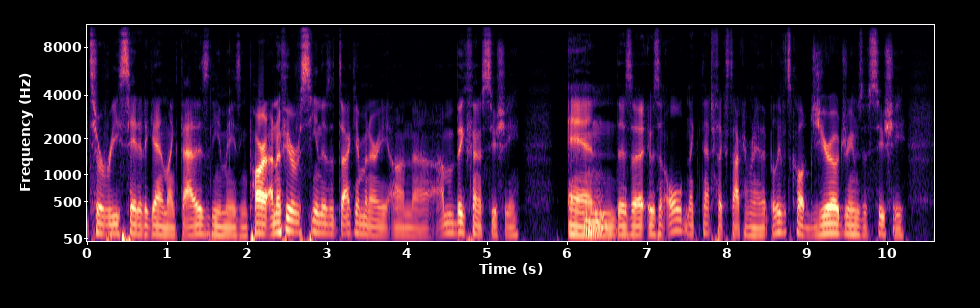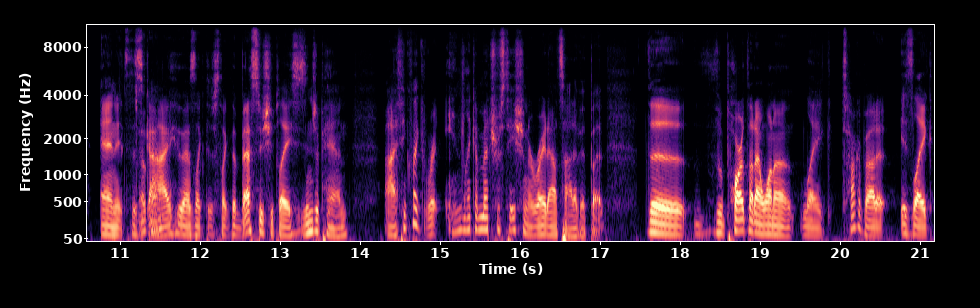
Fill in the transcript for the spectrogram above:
to restate it again, like that is the amazing part. I don't know if you've ever seen. There's a documentary on. Uh, I'm a big fan of sushi, and Mm-hmm. there's a. It was an old like Netflix documentary. I believe it's called Jiro Dreams of Sushi, and it's this Okay. guy who has like just like the best sushi place. He's in Japan. I think like right in like a metro station or right outside of it. But the the part that I want to like talk about it is like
